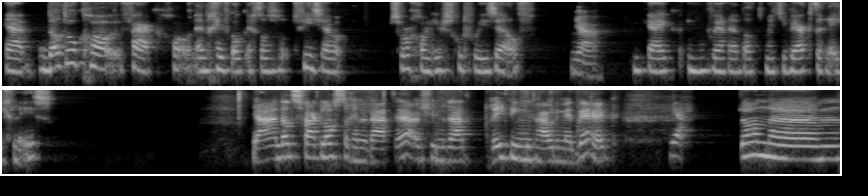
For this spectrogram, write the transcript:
ja, dat doe ik gewoon vaak. Gewoon. En dat geef ik ook echt als advies. Ja, zorg gewoon eerst goed voor jezelf. Ja. En kijk in hoeverre dat met je werk te regelen is. Ja, en dat is vaak lastig inderdaad. Hè? Als je inderdaad rekening moet houden met werk, ja. dan. Um,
